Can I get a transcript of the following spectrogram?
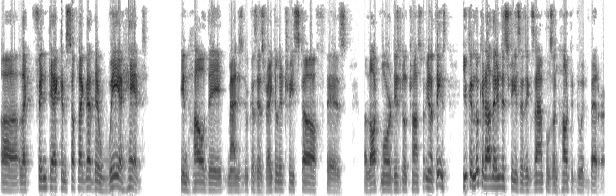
uh, like fintech and stuff like that, they're way ahead in how they manage it because there's regulatory stuff, there's a lot more digital transfer, you know, things. You can look at other industries as examples on how to do it better,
